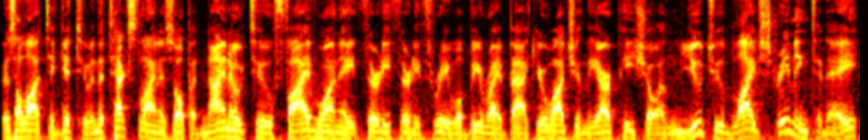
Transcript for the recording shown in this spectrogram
There's a lot to get to. And the text line is open 902 518 3033. We'll be right back. You're watching the RP Show on YouTube live streaming today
